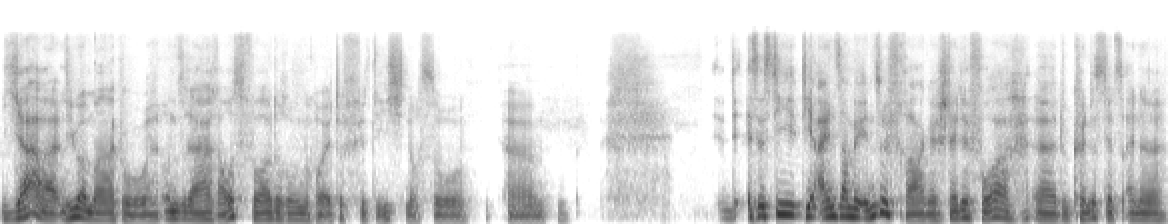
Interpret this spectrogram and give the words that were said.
Ja, lieber Marco, unsere Herausforderung heute für dich noch so. Ähm, es ist die, die einsame Inselfrage. Stell dir vor, äh, du könntest jetzt eine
